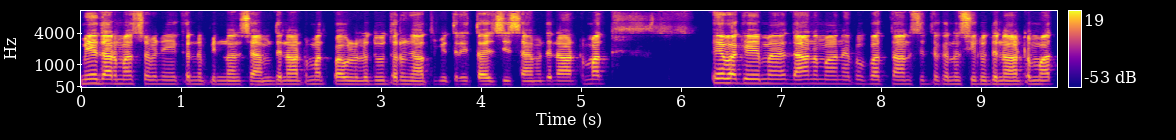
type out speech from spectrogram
මේ ධර්මස්්‍ය වනය කරන පින්වන් සෑම් දෙනාටමත් පවුල දූතරු ඥාතිමිතර තයිසි සෑම දෙනාටමත් ඒ වගේම දානමාන ඇප පත්තාන සිද්ධ කන සිරු දෙනාටමත්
